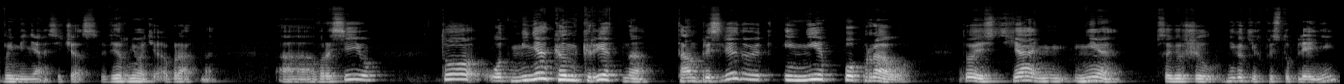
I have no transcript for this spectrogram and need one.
вы меня сейчас вернете обратно э, в Россию, то вот меня конкретно там преследуют и не по праву. То есть я не совершил никаких преступлений,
